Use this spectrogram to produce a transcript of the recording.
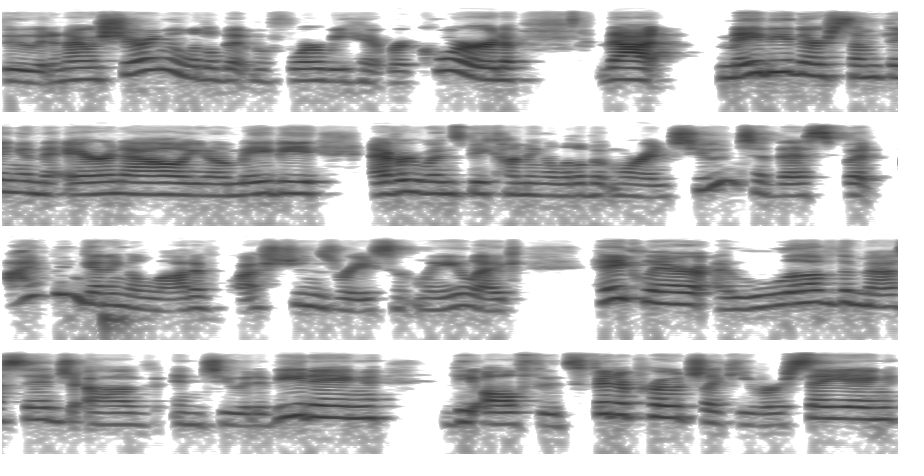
food. And i was sharing a little bit before we hit record that maybe there's something in the air now you know maybe everyone's becoming a little bit more in tune to this but i've been getting a lot of questions recently like hey claire i love the message of intuitive eating the all foods fit approach like you were saying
